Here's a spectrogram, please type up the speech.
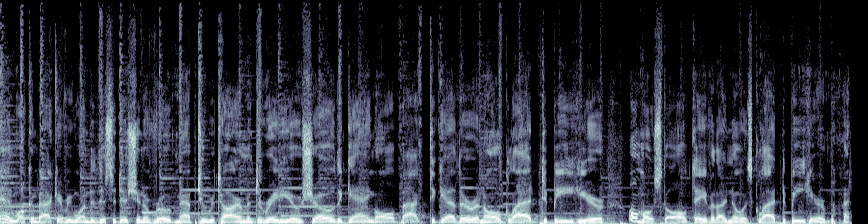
And welcome back, everyone, to this edition of Roadmap to Retirement, the radio show. The gang all back together and all glad to be here. Almost all. David, I know, is glad to be here, but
